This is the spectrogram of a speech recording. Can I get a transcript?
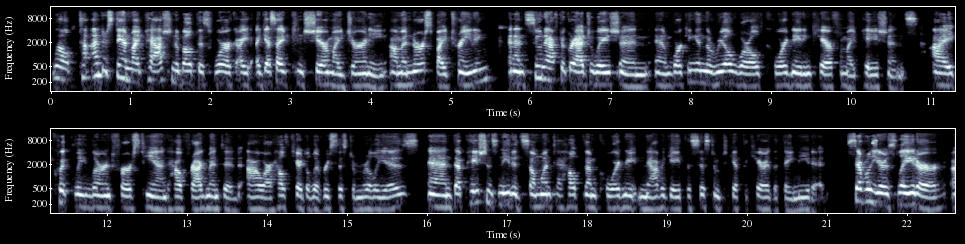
Well, to understand my passion about this work, I, I, guess I can share my journey. I'm a nurse by training, and soon after graduation and working in the real world, coordinating care for my patients, I quickly learned firsthand how fragmented our healthcare delivery system really is, and that patients needed someone to help them coordinate and navigate the system to get the care that they needed several years later, uh,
